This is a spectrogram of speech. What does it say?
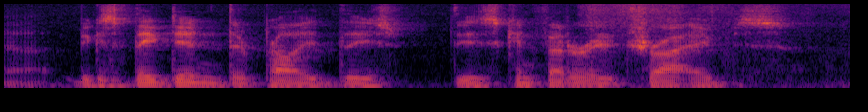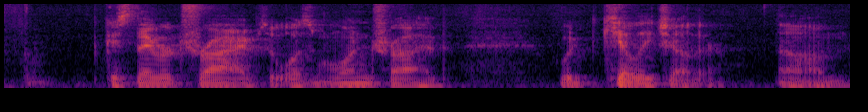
uh, because if they didn't they're probably these these confederated tribes because they were tribes it wasn't one tribe would kill each other. Um,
